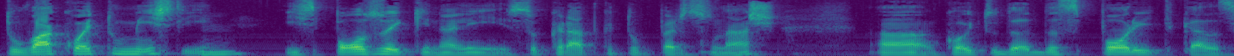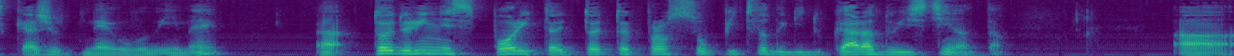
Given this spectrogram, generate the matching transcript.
това, което мисли, mm-hmm. използвайки нали, Сократ като персонаж, а, който да, да спори, така да се каже, от негово име. А, той дори не спори, той, той, той просто се опитва да ги докара до истината. А,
